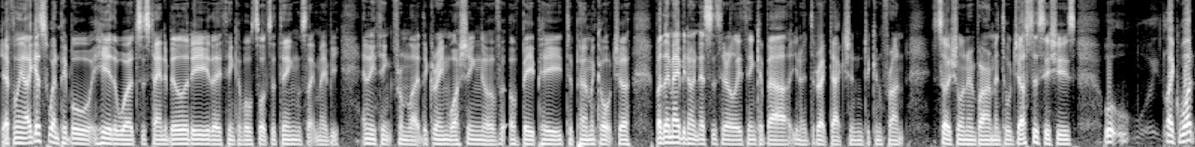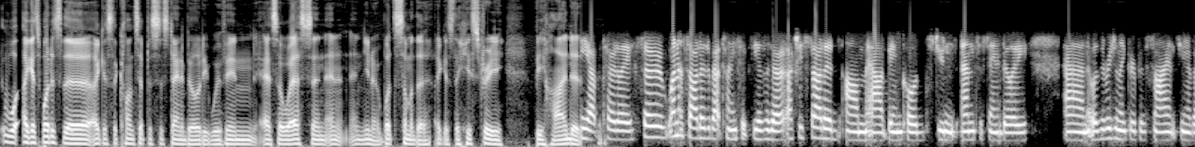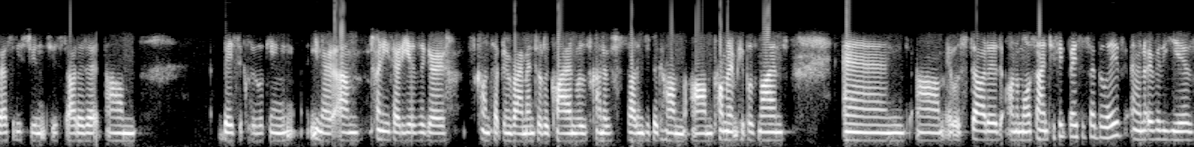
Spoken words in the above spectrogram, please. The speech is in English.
Definitely. I guess when people hear the word sustainability, they think of all sorts of things, like maybe anything from like the greenwashing of, of BP to permaculture, but they maybe don't necessarily think about, you know, direct action to confront social and environmental justice issues. Well, like what, what, I guess what is the I guess the concept of sustainability within SOS and, and and you know what's some of the I guess the history behind it? Yeah, totally. So when it started about 26 years ago, it actually started um, out being called Students and Sustainability, and it was originally a group of science university students who started it. Um, basically looking, you know, um, 20, 30 years ago, this concept of environmental decline was kind of starting to become um, prominent in people's minds and um, it was started on a more scientific basis, I believe. And over the years,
